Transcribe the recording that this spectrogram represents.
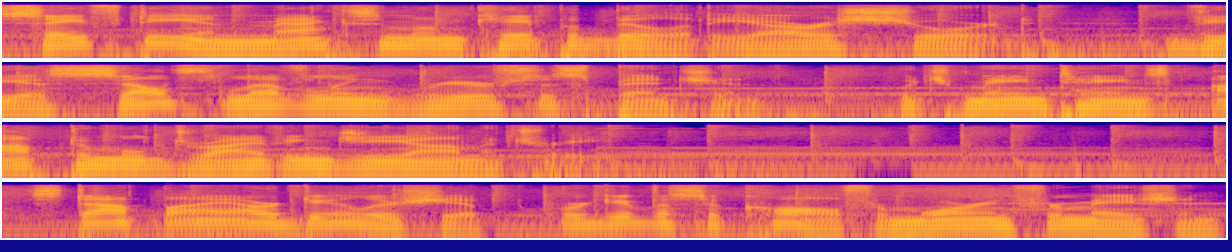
Safety and maximum capability are assured via self-leveling rear suspension, which maintains optimal driving geometry. Stop by our dealership or give us a call for more information.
